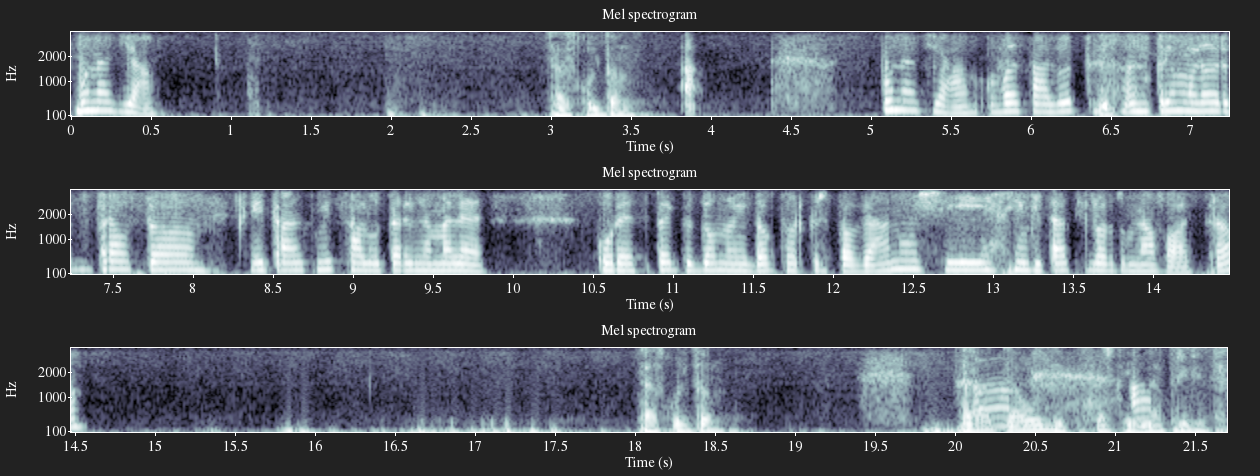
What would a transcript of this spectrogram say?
Bună ziua! Te ascultăm. A, bună ziua! Vă salut! În primul rând vreau să îi transmit salutările mele cu respect domnului doctor Cristoveanu și invitațiilor dumneavoastră. Te ascultăm. Te-a, te auzit, să știi, le-a privit.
